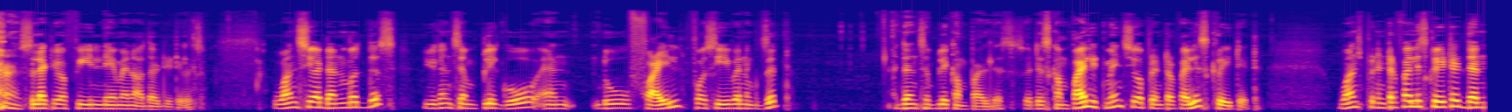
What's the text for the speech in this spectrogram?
select your field name and other details. Once you are done with this you can simply go and do file for save and exit then simply compile this. So it is compiled it means your printer file is created once printer file is created then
